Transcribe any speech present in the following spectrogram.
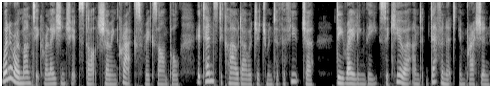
When a romantic relationship starts showing cracks, for example, it tends to cloud our judgment of the future, derailing the secure and definite impression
